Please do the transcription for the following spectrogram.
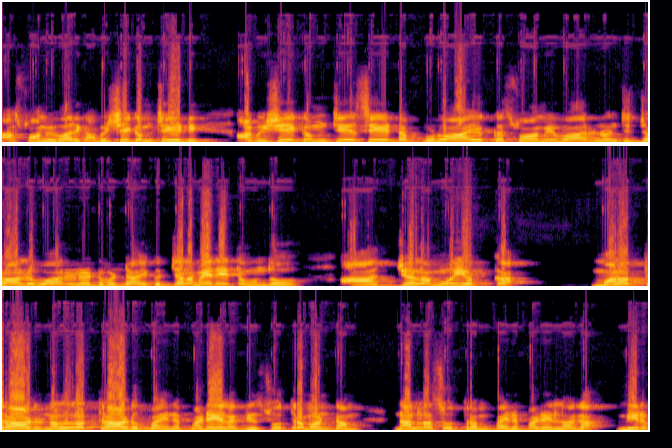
ఆ స్వామివారికి అభిషేకం చేయండి. అభిషేకం చేసేటప్పుడు ఆ యొక్క స్వామివారి నుంచి జాలువారినటువంటి ఆ యొక్క జలం ఏదైతే ఉందో ఆ జలము యొక్క మలత్రాడు నల్లత్రాడు పైన పడేలా దీని సూత్రం అంటాం. నల్ల సూత్రం పైన పడేలాగా మీరు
